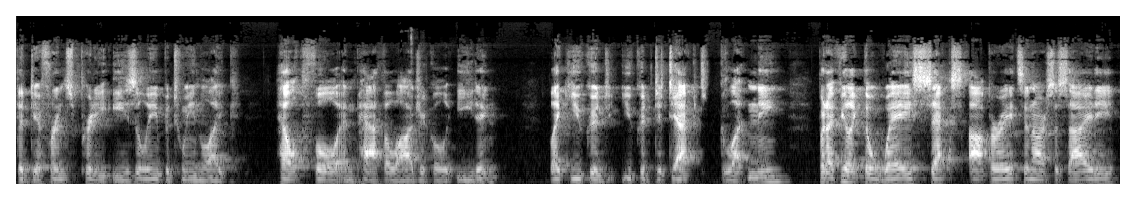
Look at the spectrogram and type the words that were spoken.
the difference pretty easily between like healthful and pathological eating. Like you could you could detect gluttony, but I feel like the way sex operates in our society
